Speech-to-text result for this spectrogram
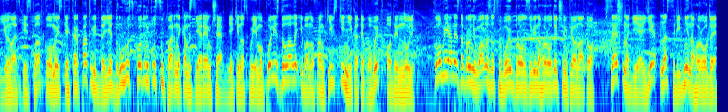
Юнацький склад Коломийських Карпат віддає другу сходинку суперникам з Яремче, які на своєму полі здолали Івано-Франківський Ніка Тепловик 1-0. Коломияни забронювали за собою бронзові нагороди чемпіонату. Все ж надія є на срібні нагороди.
